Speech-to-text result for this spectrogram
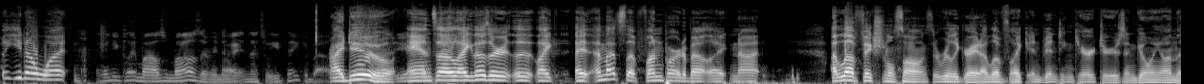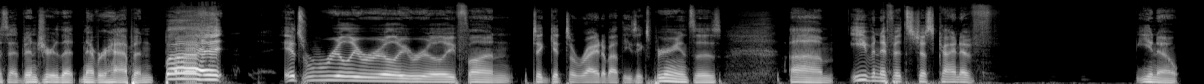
but you know what? And then you play Miles and Miles every night, and that's what you think about. I do, Yeah, and that- so like those are uh, like, I- and that's the fun part about like not. I love fictional songs. They're really great. I love like inventing characters and going on this adventure that never happened. But it's really, really, really fun to get to write about these experiences. Um, even if it's just kind of, you know,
